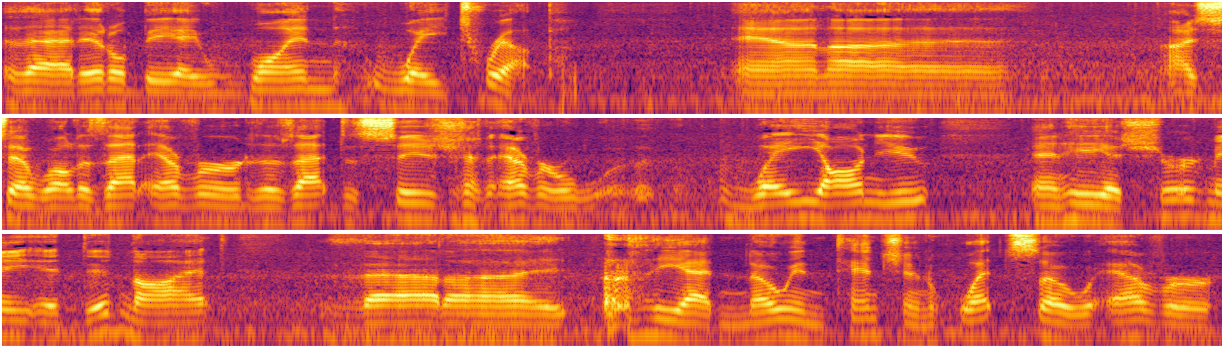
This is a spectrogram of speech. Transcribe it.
That it'll be a one way trip. And, uh, I said, well, does that ever, does that decision ever weigh on you? And he assured me it did not, that uh, he had no intention whatsoever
